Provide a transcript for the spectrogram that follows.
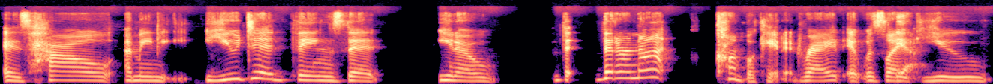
is how I mean you did things that you know th- that are not complicated, right? It was like yeah. you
